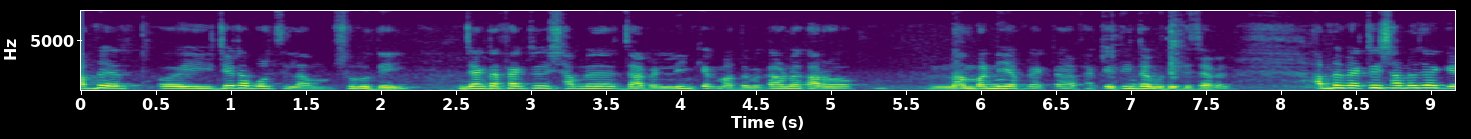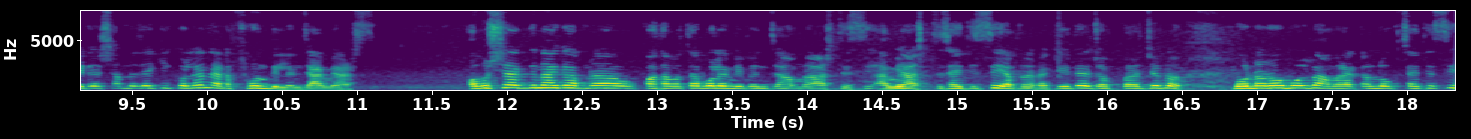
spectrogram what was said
আপনার ওই যেটা বলছিলাম শুরুতেই, যে একটা ফ্যাক্টরির সামনে যাবেন লিঙ্কের মাধ্যমে, কারও না কারও নাম্বার নিয়ে আপনি একটা ফ্যাক্টরিতে ইন্টারভিউ দিতে যাবেন। আপনার ফ্যাক্টরির সামনে যায় গেটের সামনে যায়, কী করলেন? একটা ফোন দিলেন যে আমি আসছি। অবশ্যই একদিন আগে আপনার কথাবার্তা বলে নেবেন যে আমরা আসতেছি, আমি আসতে চাইতেছি আপনার ফ্যাক্টরিতে জব করার জন্য। ওনারাও বলবে, আমার একটা লোক চাইতেছি।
